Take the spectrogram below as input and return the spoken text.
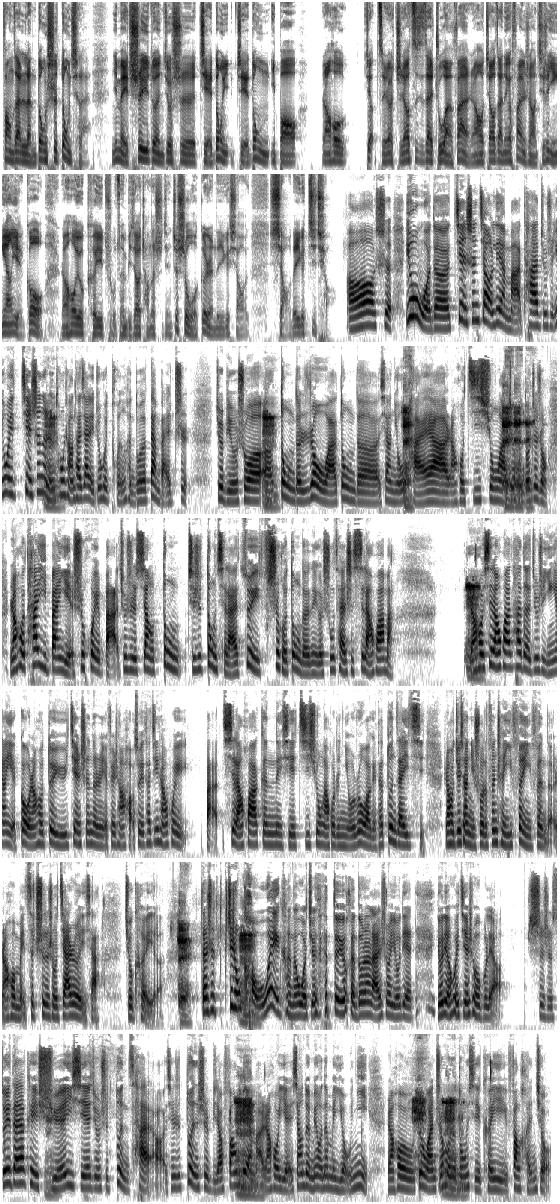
放在冷冻室冻起来。你每吃一顿就是解冻解冻一包。然后浇只要只要自己在煮晚饭，然后浇在那个饭上，其实营养也够，然后又可以储存比较长的时间，这是我个人的一个小小的一个技巧。哦，是因为我的健身教练嘛，他就是因为健身的人通常他家里就会囤很多的蛋白质，就比如说呃冻的肉啊，冻的像牛排啊，然后鸡胸啊，就很多这种。然后他一般也是会把就是像冻，其实冻起来最适合冻的那个蔬菜是西兰花嘛。然后西兰花它的就是营养也够，然后对于健身的人也非常好，所以他经常会把西兰花跟那些鸡胸啊或者牛肉啊给它炖在一起，然后就像你说的分成一份一份的，然后每次吃的时候加热一下就可以了。对，但是这种口味可能我觉得对于很多人来说有点有点会接受不了。是是，所以大家可以学一些就是炖菜啊，其实炖是比较方便嘛，然后也相对没有那么油腻，然后炖完之后的东西可以放很久。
